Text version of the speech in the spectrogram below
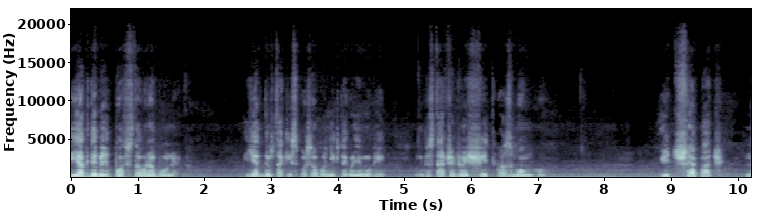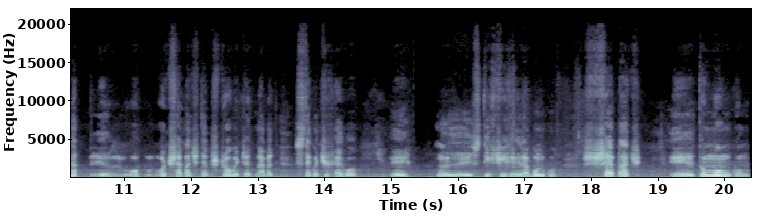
I jak gdyby powstał rabunek. Jednym z takich sposobów, nikt tego nie mówi, wystarczy wziąć sitko z mąką i trzepać, na, y, otrzepać te pszczoły, czy nawet z tego cichego, y, y, z tych cichych rabunków, trzepać y, tą mąką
